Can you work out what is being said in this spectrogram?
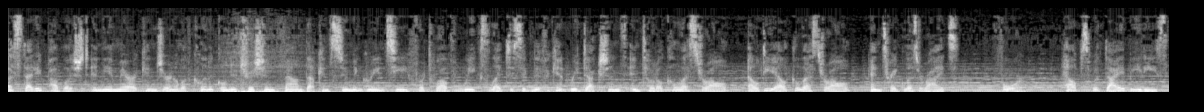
A study published in the American Journal of Clinical Nutrition found that consuming green tea for 12 weeks led to significant reductions in total cholesterol, LDL cholesterol, and triglycerides. 4. Helps with diabetes.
